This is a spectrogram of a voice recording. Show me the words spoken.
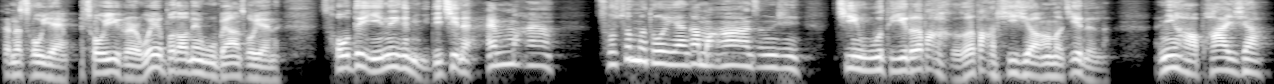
在那抽烟，抽一根，我也不知道那屋不让抽烟的，抽的人那个女的进来，哎妈呀，抽这么多烟干嘛？真进进屋提了大盒大皮箱子进来了，你好，趴一下，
